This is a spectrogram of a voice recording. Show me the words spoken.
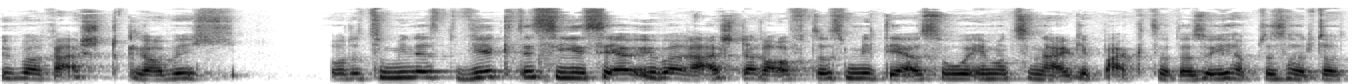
überrascht, glaube ich, oder zumindest wirkte sie sehr überrascht darauf, dass mich der so emotional gepackt hat. Also ich habe das halt,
